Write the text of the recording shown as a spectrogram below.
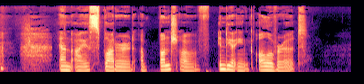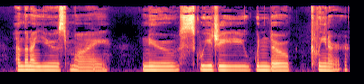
and I splattered a bunch of India ink all over it. And then I used my new squeegee window cleaner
